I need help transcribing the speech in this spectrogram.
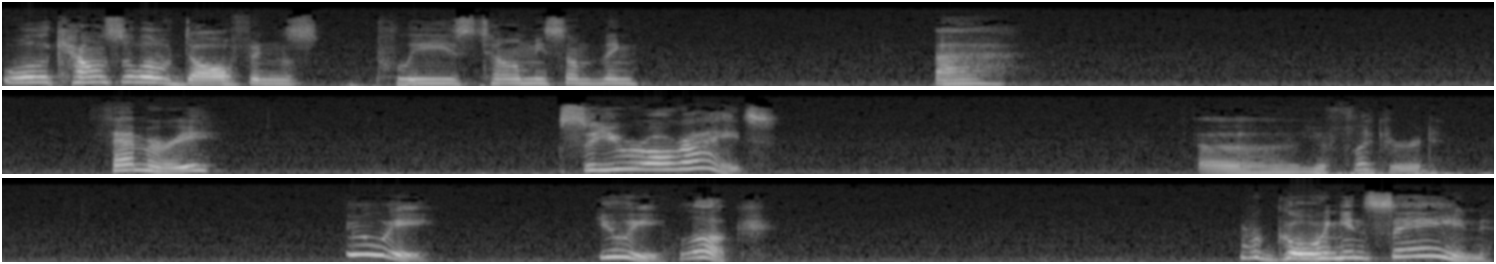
Will the Council of Dolphins please tell me something? Uh. Femery? So you were alright? Uh, you flickered. Yui! Yui, look! We're going insane!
